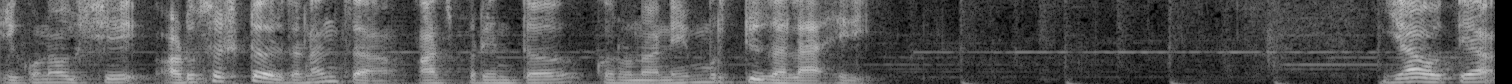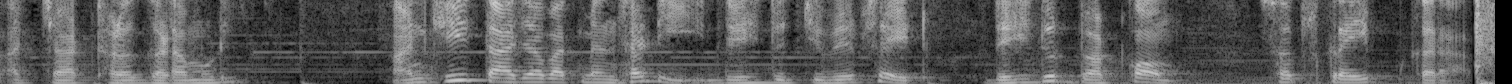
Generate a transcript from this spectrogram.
एकोणावीसशे अडुसष्ट जणांचा आजपर्यंत करोनाने मृत्यू झाला आहे. या होत्या आजच्या ठळक घडामोडी. आणखी ताज्या बातम्यांसाठी देशदूतची website Deshdoot dot com. Subscribe करा.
